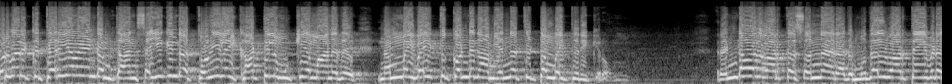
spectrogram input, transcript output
ஒருவருக்கு தெரிய வேண்டும் தான் செய்கின்ற தொழிலை காட்டிலும் முக்கியமானது நம்மை வைத்துக் கொண்டு நாம் என்ன திட்டம் வைத்திருக்கிறோம். இரண்டாவது வார்த்தை சொன்னார் அது முதல் வார்த்தையை விட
